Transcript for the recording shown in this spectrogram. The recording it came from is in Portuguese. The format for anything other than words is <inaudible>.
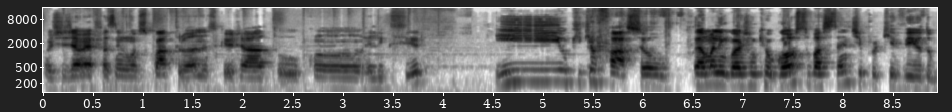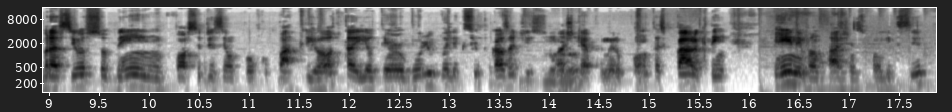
Hoje já vai fazer uns quatro anos que eu já atuo com Elixir. E o que, que eu faço? Eu, é uma linguagem que eu gosto bastante porque veio do Brasil. Eu sou bem, posso dizer, um pouco patriota e eu tenho orgulho do Elixir por causa disso. Uhum. Acho que é o primeiro ponto. É claro que tem N vantagens com o Elixir,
